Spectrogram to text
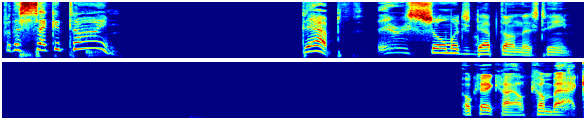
for the second time. Depth. There is so much depth on this team. Okay, Kyle, come back.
